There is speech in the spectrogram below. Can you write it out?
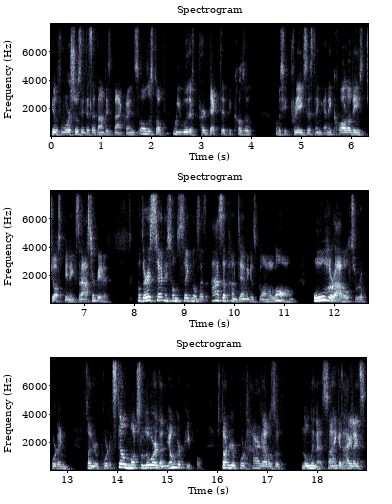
people from more socially disadvantaged backgrounds, all the stuff we would have predicted because of obviously pre-existing inequalities just being exacerbated. But there is certainly some signals as as the pandemic has gone along, older adults are reporting, starting to report, it's still much lower than younger people, starting to report higher levels of loneliness. So I think it highlights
